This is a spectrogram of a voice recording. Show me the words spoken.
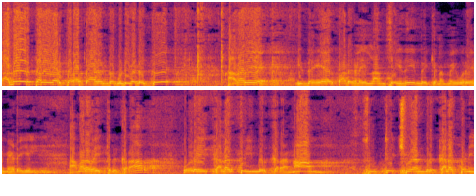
தமிழர் தலைவர் திறப்பார் என்று முடிவெடுத்து அவரே இந்த ஏற்பாடுகளை எல்லாம் செய்து இன்றைக்கு நம்மை ஒரே மேடையில் அமர வைத்திருக்கிறார். ஒரே களத்தில் நிற்கிற நாம் சுற்றி சுழன்று களப்பணி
